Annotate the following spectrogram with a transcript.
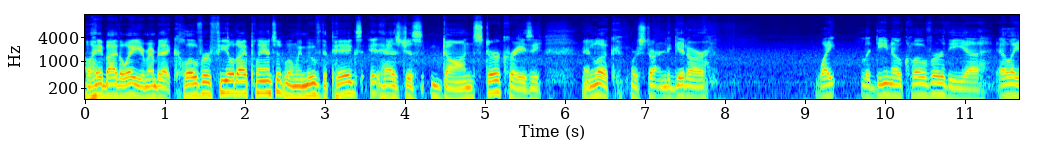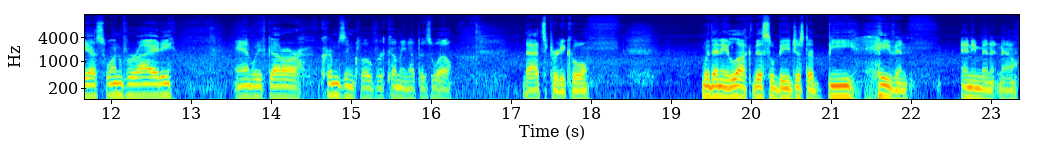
Oh, hey, by the way, you remember that clover field I planted when we moved the pigs? It has just gone stir crazy. And look, we're starting to get our white Ladino clover, the uh, LAS1 variety, and we've got our crimson clover coming up as well. That's pretty cool. With any luck, this will be just a bee haven any minute now.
